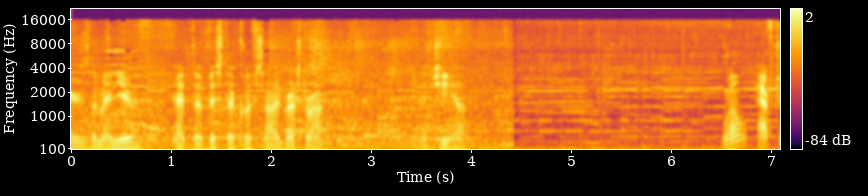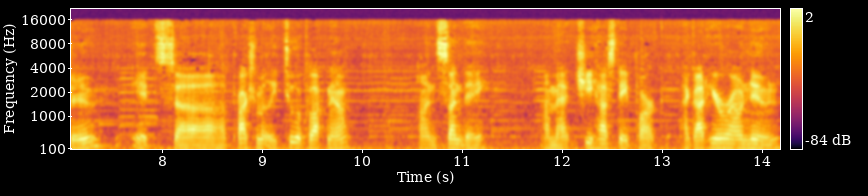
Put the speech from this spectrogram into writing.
Here's the menu at the Vista Cliffside restaurant at Cheaha. Well, afternoon. It's uh, approximately 2 o'clock now on Sunday. I'm at Cheaha State Park. I got here around noon.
